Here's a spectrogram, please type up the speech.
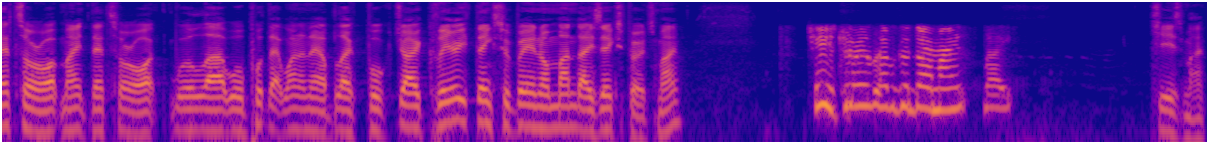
That's all right, mate. That's all right. We'll uh, we'll put that one in our black book. Joe Cleary, thanks for being on Monday's Experts, mate. Cheers, Drew. Have a good day, mate. Bye. Cheers, mate.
